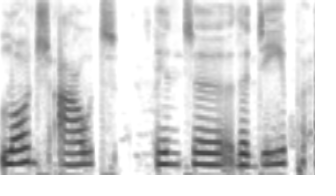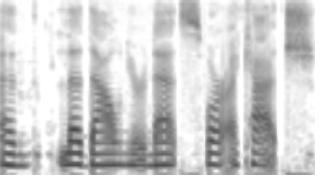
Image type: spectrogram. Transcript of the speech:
Launch out into the deep and let down your nets for a catch.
